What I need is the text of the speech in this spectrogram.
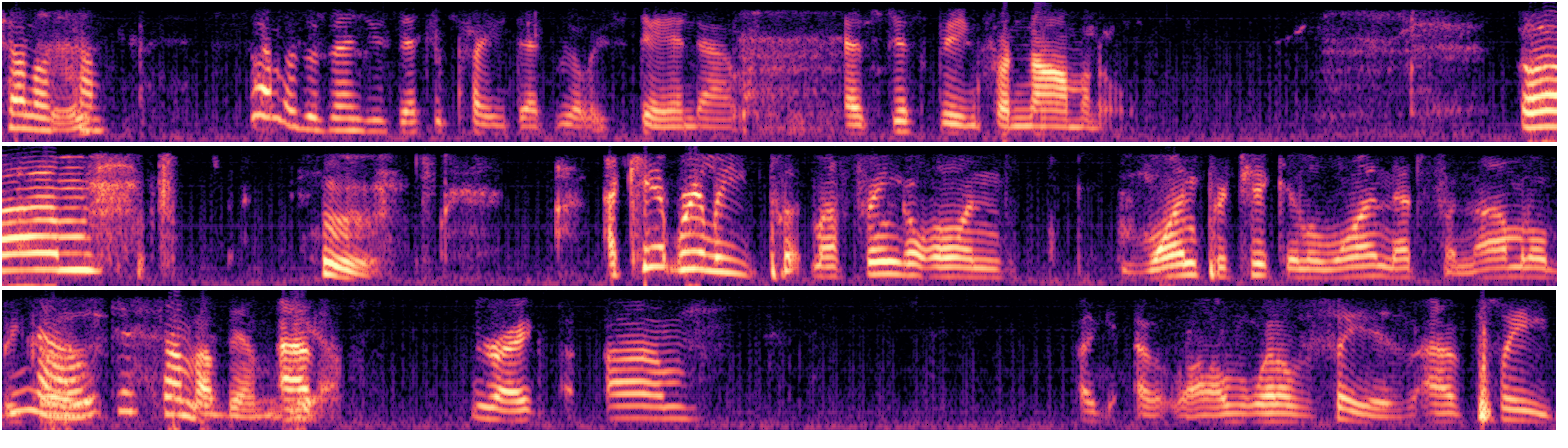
Tell us mm-hmm. some some of the venues that you played that really stand out as just being phenomenal? Um, hmm. I can't really put my finger on one particular one that's phenomenal because no, just some of them. I, yeah. Right. Um. I, well, what I would say is I've played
